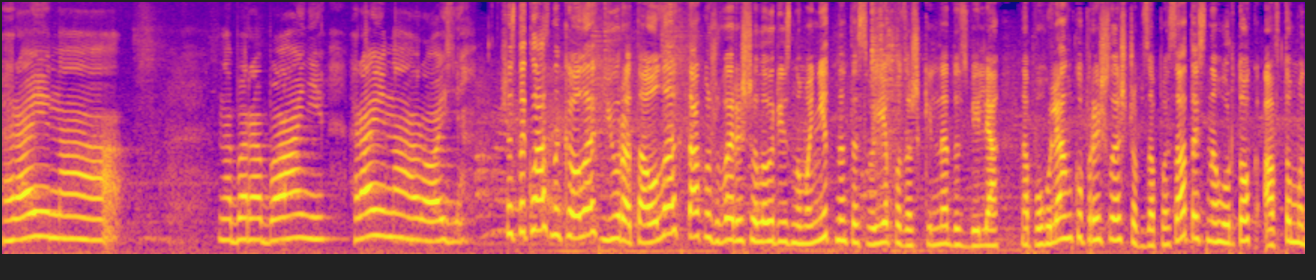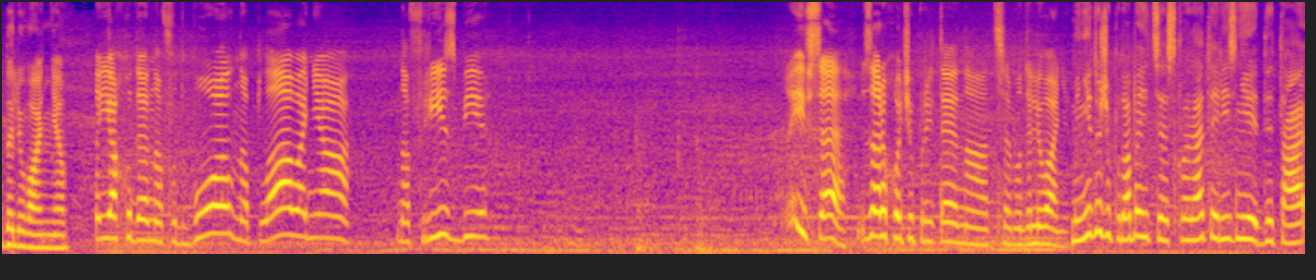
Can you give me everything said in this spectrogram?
граю на, на барабані, граю на розі. Шестикласники Олег, Юра та Олег також вирішили урізноманітнити своє позашкільне дозвілля. На погулянку прийшли, щоб записатись на гурток автомоделювання. Я ходив на футбол, на плавання, на фрізбі. Ну і все. Зараз хочу прийти на це моделювання. Мені дуже подобається складати різні дета...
